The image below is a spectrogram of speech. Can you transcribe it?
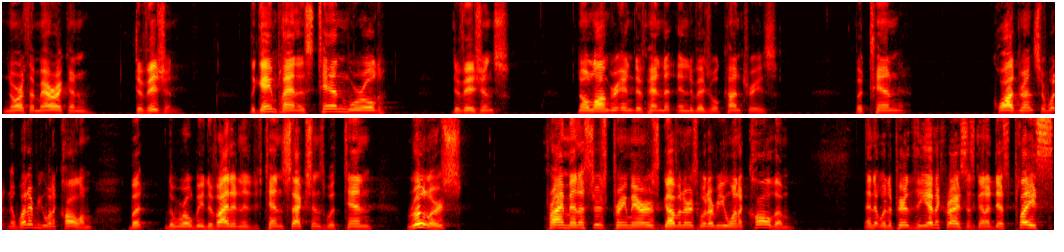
North American division. The game plan is 10 world divisions, no longer independent individual countries, but 10 quadrants or what, whatever you want to call them, but the world will be divided into 10 sections with 10 rulers, prime ministers, premiers, governors, whatever you want to call them. And it would appear that the Antichrist is going to displace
